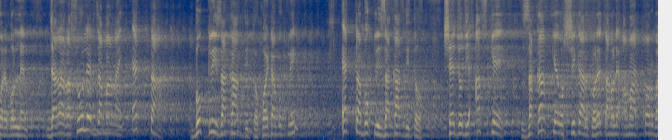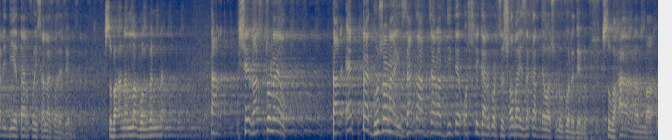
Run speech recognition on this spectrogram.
করে বললেন যারা রাসূলের জামানায় একটা বকরি জাকাত দিত, কয়টা বকরি? একটা বকরি জাকাত দিত। সে যদি আজকে জাকাতকে অস্বীকার করে, তাহলে আমার তরবারি দিয়ে তার ফয়সালা করে দেবে। সুবাহান আল্লাহ বলবেন না। তার, সে রাষ্ট্রনায়ক, তার একটা ঘোষণায় জাকাত যারা দিতে অস্বীকার করছে, সবাই জাকাত দেওয়া শুরু করে দিল। সুবাহান আল্লাহ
